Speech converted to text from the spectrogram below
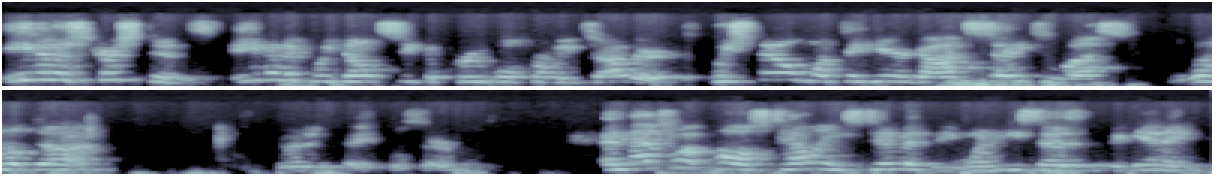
Even as Christians, even if we don't seek approval from each other, we still want to hear God say to us, Well done, good and faithful servant. And that's what Paul's telling Timothy when he says at the beginning,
